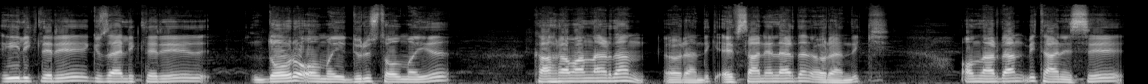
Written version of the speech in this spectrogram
iyilikleri, güzellikleri, doğru olmayı, dürüst olmayı kahramanlardan öğrendik, efsanelerden öğrendik. Onlardan bir tanesi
